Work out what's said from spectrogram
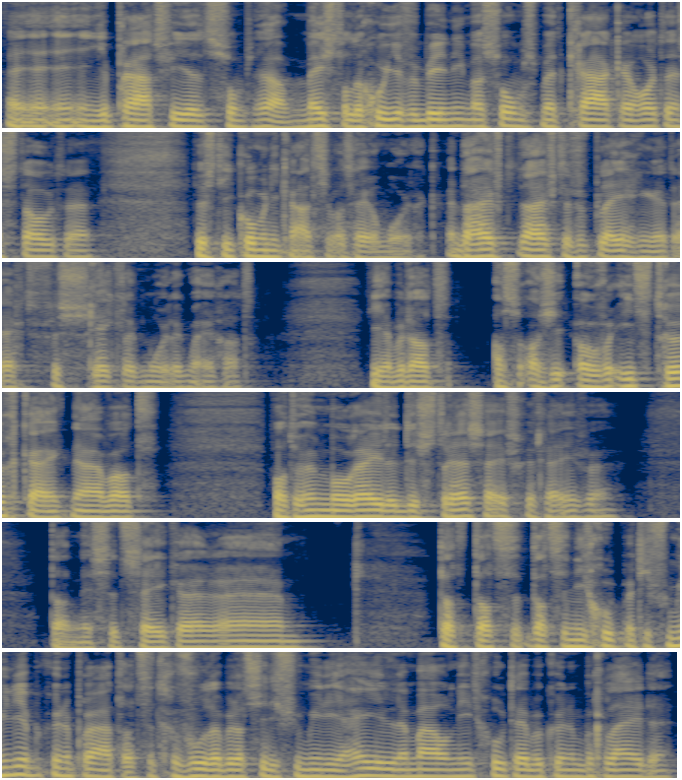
En, en, je praat via soms, ja, meestal een goede verbinding, maar soms met kraken, hort en stoten. Dus die communicatie was heel moeilijk. En daar heeft, daar heeft de verpleging het echt verschrikkelijk moeilijk mee gehad. Die hebben dat als, als je over iets terugkijkt naar wat, wat hun morele distress heeft gegeven, dan is het zeker uh, dat, dat, ze, dat ze niet goed met die familie hebben kunnen praten. Dat ze het gevoel hebben dat ze die familie helemaal niet goed hebben kunnen begeleiden.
